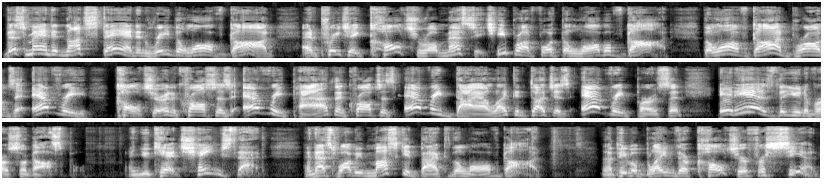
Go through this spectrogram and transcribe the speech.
this man did not stand and read the law of God and preach a cultural message. He brought forth the law of God. The law of God broadens every culture and crosses every path and crosses every dialect and touches every person. It is the universal gospel. And you can't change that. And that's why we must get back to the law of God. Now, people blame their culture for sin.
